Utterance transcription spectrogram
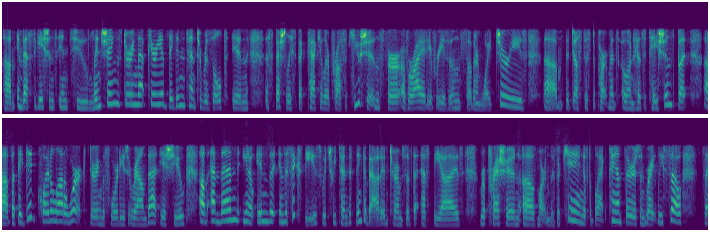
um, investigations into lynchings during that period. They didn't tend to result in especially spectacular prosecutions for a variety of reasons Southern white juries, um, the Justice Department's own hesitations, but, uh, but they did quite a lot of work during the 40s around that issue. Um, and then, you know, in the, in the 60s, which we tend to think about, in terms of the FBI's repression of Martin Luther King, of the Black Panthers, and rightly so the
